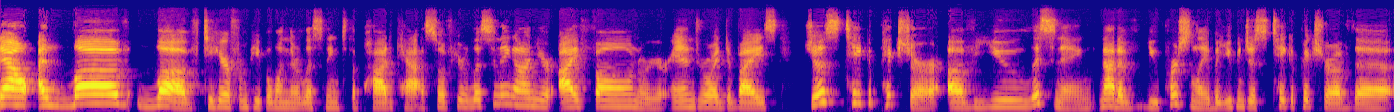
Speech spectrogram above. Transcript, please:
Now, I love, love to hear from people when they're listening to the podcast. So if you're listening on your iPhone or your Android device, just take a picture of you listening not of you personally but you can just take a picture of the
